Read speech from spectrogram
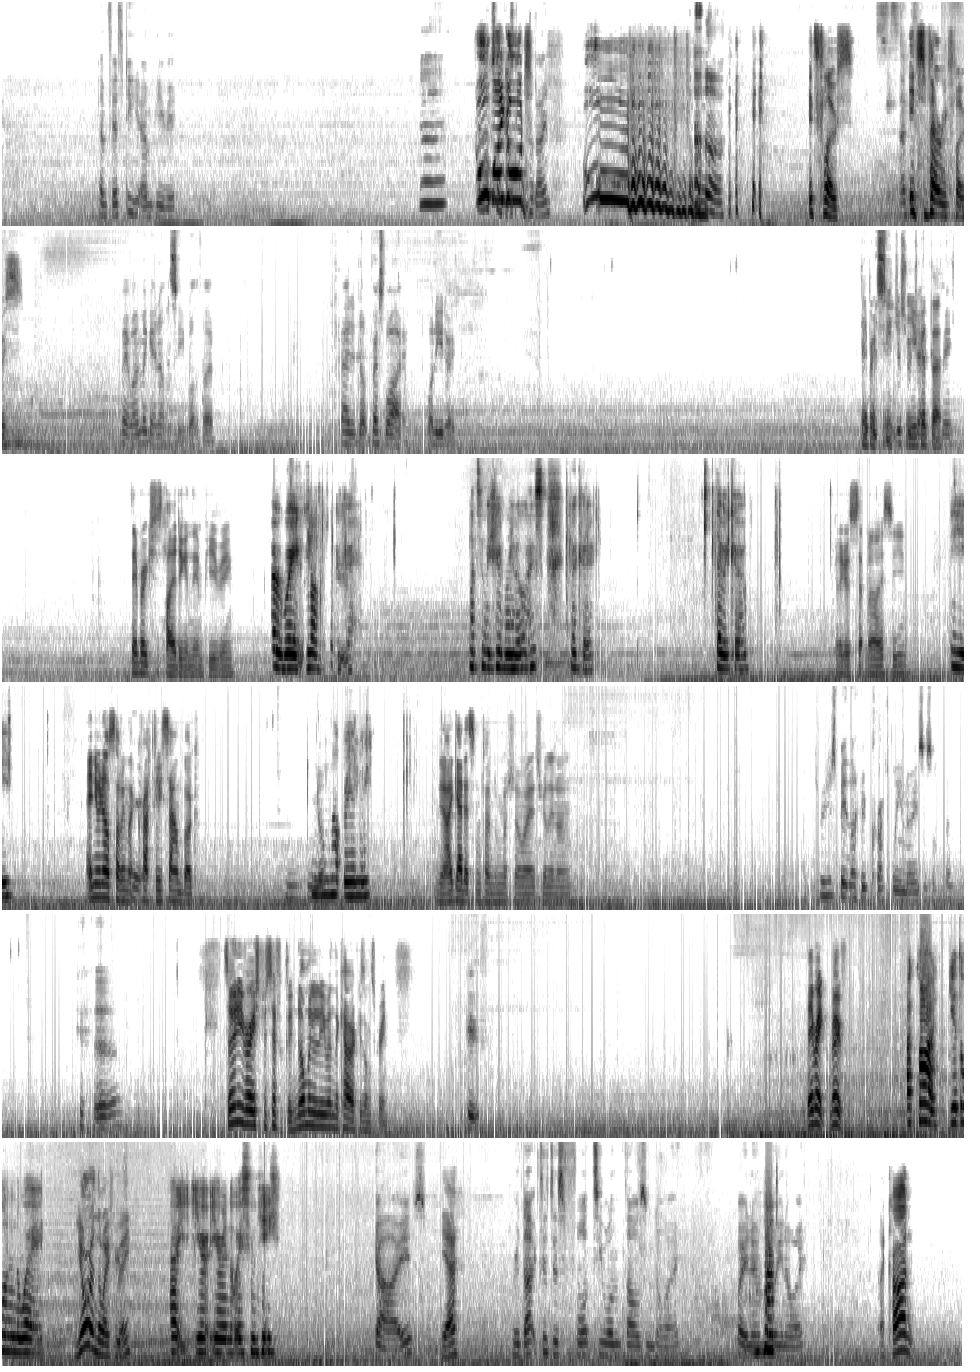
M50, MPV. Uh, Oh my god! Ooh! it's close. Okay. It's very close. Wait, why am I getting out the seat? What the fuck? I did not press Y. What are you doing? I think Daybreak, the seat just are you rejected good there? me. Daybreak's just hiding in the MPV. Oh wait, no. Okay. I didn't even realise. Okay. There we go. Gonna go set my IC. Yeah. Anyone else having that crackly sound bug? Mm, mm, nope. Not really. Yeah, I get it sometimes. I'm not sure why. It's really annoying. Should we just make like a crackly noise or something? It's only very specifically. Normally when the character's on screen. Oof. Daybreak, move! I can't. You're the one in the way. You're in the way for me. Uh, you're you're in the way for me. Guys, Yeah. redacted is forty-one thousand away. Wait, no, million away. I can't.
